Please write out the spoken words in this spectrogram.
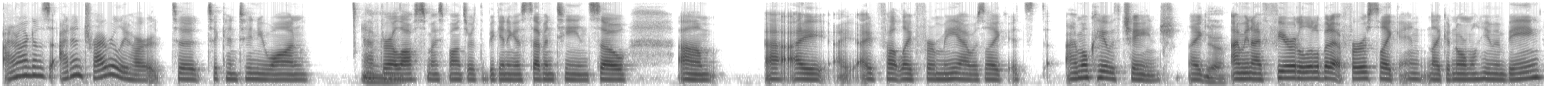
I'm not going to say I didn't try really hard to to continue on after mm. I lost my sponsor at the beginning of 17. So um, I, I I felt like for me, I was like, it's I'm okay with change. Like, yeah. I mean, I feared a little bit at first, like in like a normal human being,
